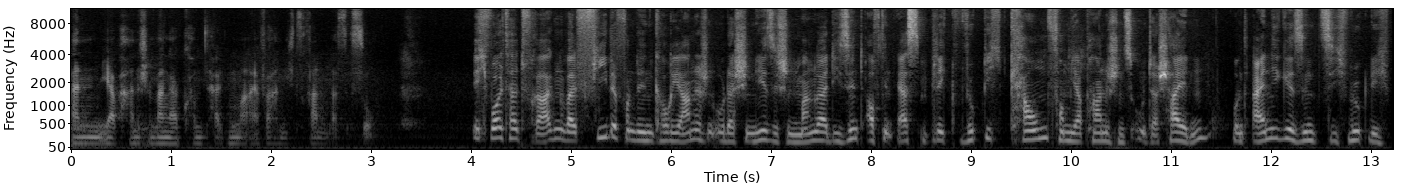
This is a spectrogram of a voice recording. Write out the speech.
an japanischen Manga kommt halt nun mal einfach nichts ran, das ist so. Ich wollte halt fragen, weil viele von den koreanischen oder chinesischen Manga, die sind auf den ersten Blick wirklich kaum vom japanischen zu unterscheiden und einige sind sich wirklich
